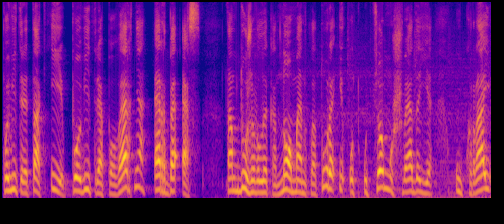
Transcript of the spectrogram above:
повітря так і повітря-поверхня РБС. Там дуже велика номенклатура, і от у цьому шведи є украй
